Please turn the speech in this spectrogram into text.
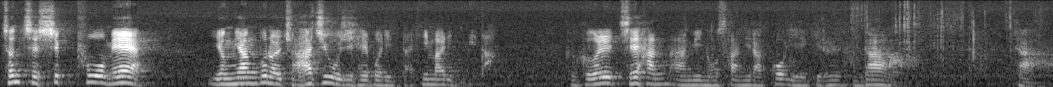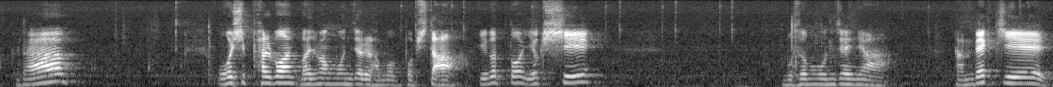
전체 식품의 영양분을 좌지우지해 버린다 이 말입니다. 그걸 제한 아미노산이라고 얘기를 한다. 자, 그 다음 58번 마지막 문제를 한번 봅시다. 이것도 역시 무슨 문제냐. 단백질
